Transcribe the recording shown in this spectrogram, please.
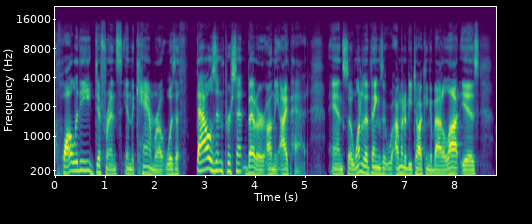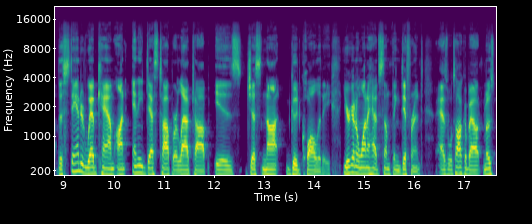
quality difference in the camera was a thousand percent better on the iPad. And so, one of the things that I'm going to be talking about a lot is the standard webcam on any desktop or laptop is just not good quality. You're going to want to have something different. As we'll talk about, most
